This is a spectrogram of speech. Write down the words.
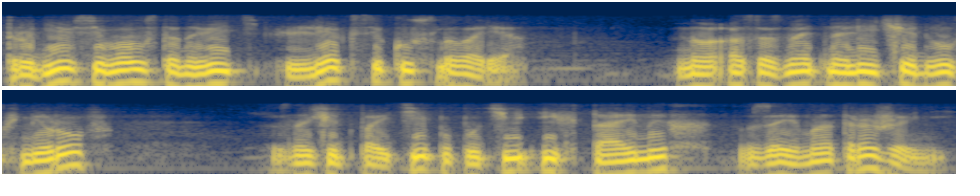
Труднее всего установить лексику словаря. Но осознать наличие двух миров значит пойти по пути их тайных взаимоотражений.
